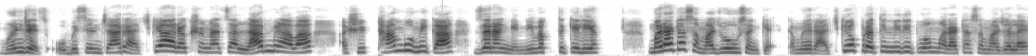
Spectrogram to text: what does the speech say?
म्हणजेच ओबीसींच्या राजकीय आरक्षणाचा लाभ मिळावा अशी ठाम भूमिका जरांगेंनी व्यक्त केली आहे. मराठा समाज बहुसंख्य आहे. त्यामुळे राजकीय प्रतिनिधित्व मराठा समाजाला आहे.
